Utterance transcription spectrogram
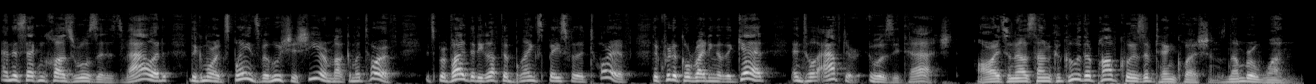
and the second clause rules that it's valid, the Gemara explains, Vahu Shashi or Makam It's provided that he left a blank space for the Torif, the critical writing of the get until after it was detached. Alright, so now it's time to conclude our pop quiz of 10 questions. Number one.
